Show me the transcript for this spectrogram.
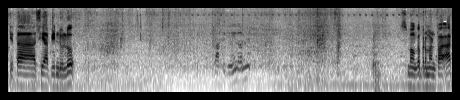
Kita siapin dulu. Semoga bermanfaat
